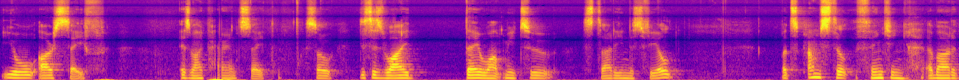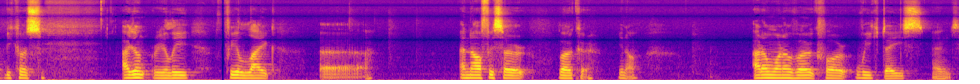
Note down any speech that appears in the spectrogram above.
you are safe as my parents said. So this is why they want me to study in this field but i'm still thinking about it because i don't really feel like uh, an officer worker you know. I don't want to work for weekdays and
